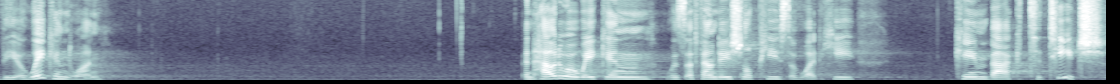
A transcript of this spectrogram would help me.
the awakened one. And how to awaken was a foundational piece of what he came back to teach.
